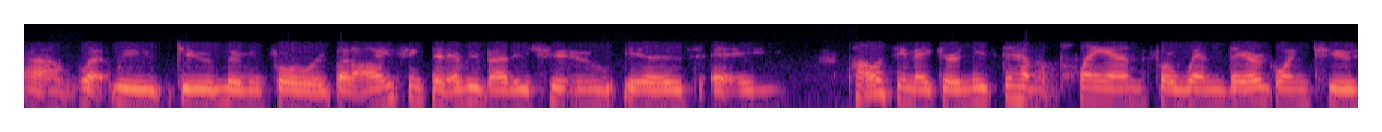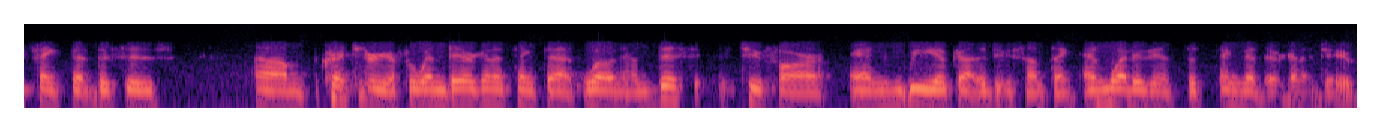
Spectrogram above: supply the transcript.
uh, what we do moving forward, but I think that everybody who is a policymaker needs to have a plan for when they're going to think that this is um, criteria for when they're going to think that, well, now this is too far and we have got to do something, and what it is the thing that they're going to do.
